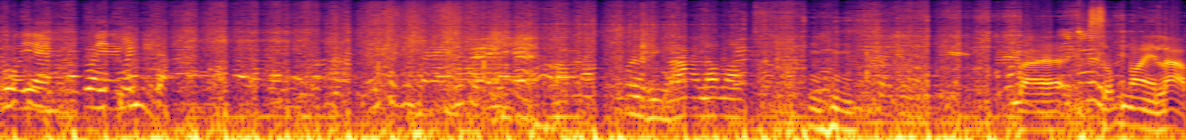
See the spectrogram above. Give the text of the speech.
ตัวใหญ่ตัวใหญ่ไม่เห็นปลาซบหน่อยลาบ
